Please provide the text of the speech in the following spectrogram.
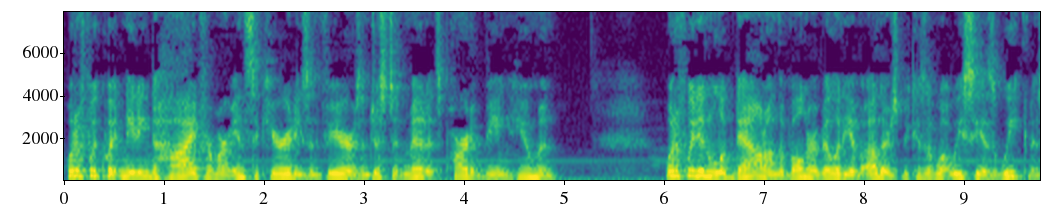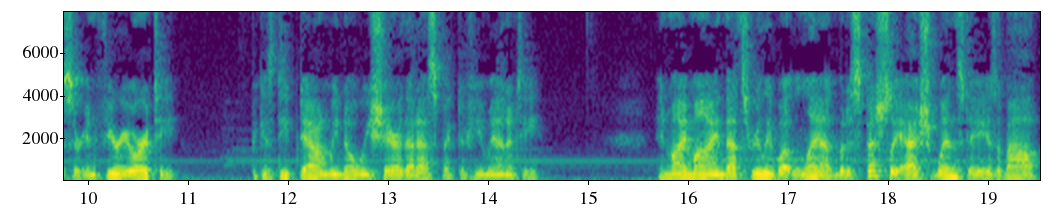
What if we quit needing to hide from our insecurities and fears and just admit it's part of being human? What if we didn't look down on the vulnerability of others because of what we see as weakness or inferiority, because deep down we know we share that aspect of humanity. In my mind, that's really what Lent, but especially Ash Wednesday, is about.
